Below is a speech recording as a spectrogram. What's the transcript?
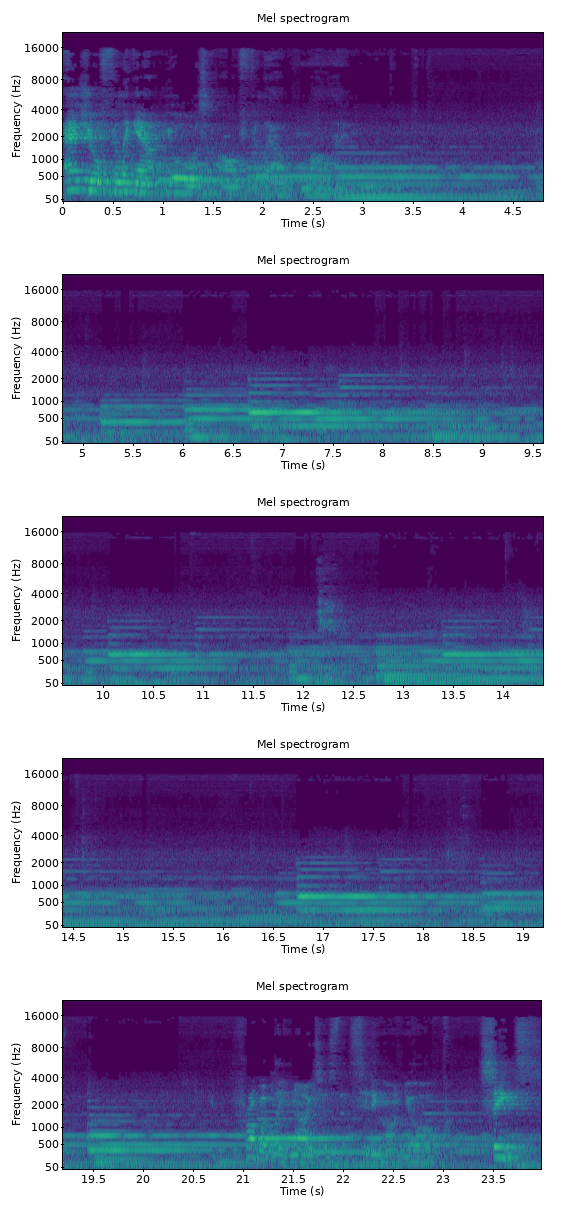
as you're filling out yours, I'll fill out mine. You probably noticed that sitting on your seats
